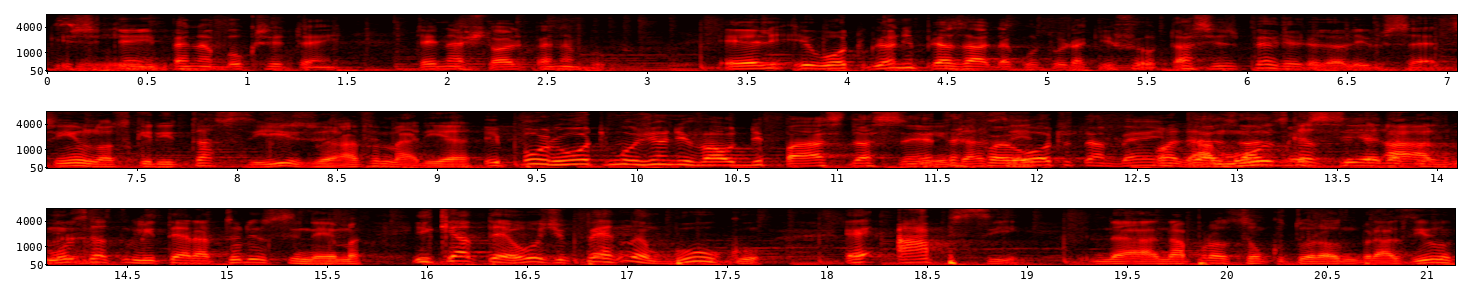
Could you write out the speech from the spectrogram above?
que Sim. se tem em Pernambuco, se tem. Tem na história de Pernambuco. Ele e o outro grande empresário da cultura aqui foi o Tarcísio Pereira, da Livro 7. Sim, o nosso querido Tarcísio, Ave Maria. E por último, o Genivaldo de Passe, da Center, Sim, da foi Center. outro também. Olha, a música, a, a música, literatura e o cinema. E que até hoje Pernambuco é ápice na, na, produção cultural no Brasil,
